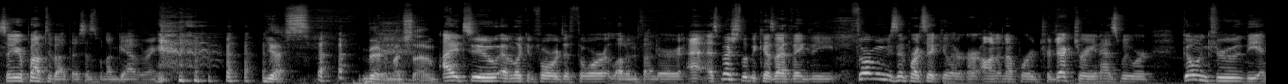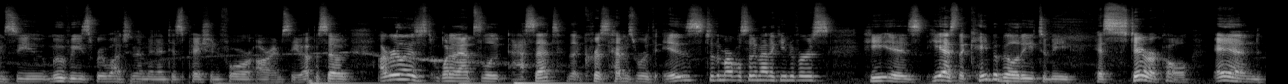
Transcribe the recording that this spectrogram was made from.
So you're pumped about this, is what I'm gathering. yes. Very much so. I too am looking forward to Thor: Love and Thunder, especially because I think the Thor movies in particular are on an upward trajectory. And as we were going through the MCU movies, rewatching them in anticipation for our MCU episode, I realized what an absolute asset that Chris Hemsworth is to the Marvel Cinematic Universe. He is he has the capability to be hysterical and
